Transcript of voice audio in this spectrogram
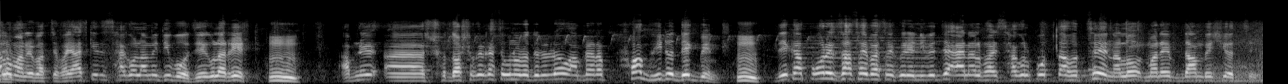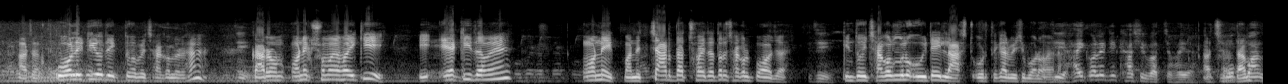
ভালো মানের বাচ্চা ভাই। আজকে যে ছাগল আমি দিব যেগুলা রেট হুম আপনি দর্শকের কাছে অনুরোধ রইলেও আপনারা সব ভিডিও দেখবেন। হুম। দেখা পরে যাচাই বাছাই করে নেবেন যে আয়নাল ভাই ছাগল পোত্তা হচ্ছে না মানে দাম বেশি হচ্ছে। আচ্ছা কোয়ালিটিও দেখতে হবে ছাগলের হ্যাঁ? কারণ অনেক সময় হয় কি একই দামে অনেক মানে চার দাঁত ছয় দাঁতের ছাগল পাওয়া যায়। জি। কিন্তু ওই ছাগলগুলো ওইটাই লাস্ট ওর থেকে আর বেশি বড় হয় না। হাই কোয়ালিটির খাসির বাচ্চা ভাইয়া। আচ্ছা, দাম? পাঁচ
